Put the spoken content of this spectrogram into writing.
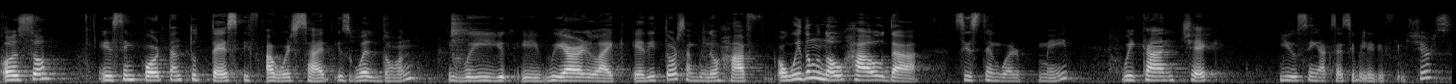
Also, it's important to test if our site is well done we, we are like editors and we don't have, or we don't know how the system were made, we can check using accessibility features.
